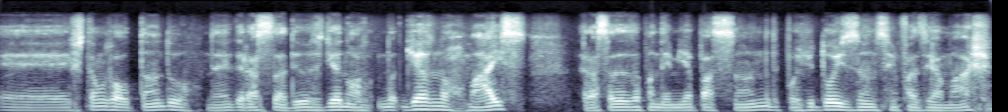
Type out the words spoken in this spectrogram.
É, estamos voltando, né, graças a Deus, dia no, dias normais, graças a Deus a pandemia passando, depois de dois anos sem fazer a marcha.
